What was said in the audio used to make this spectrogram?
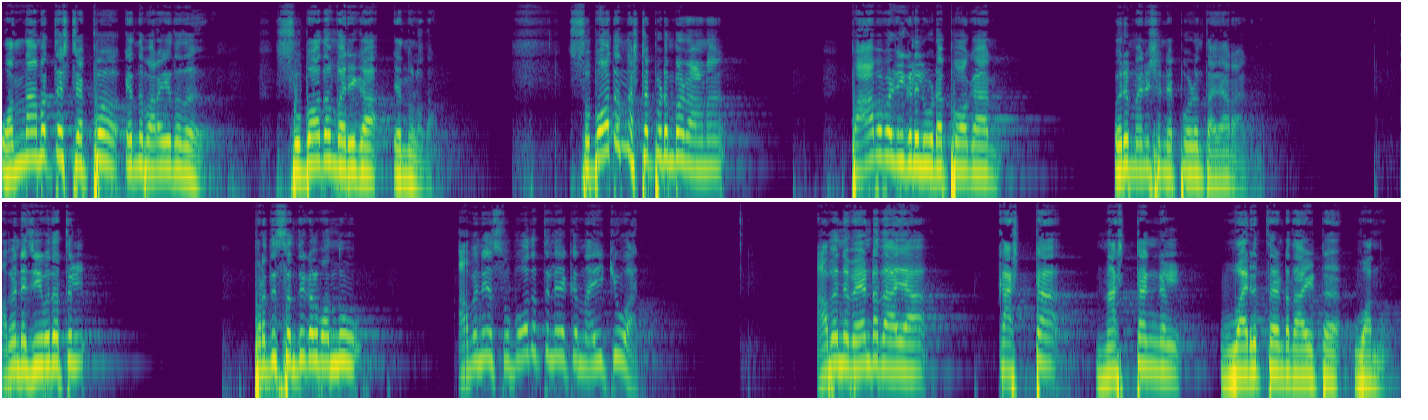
ഒന്നാമത്തെ സ്റ്റെപ്പ് എന്ന് പറയുന്നത് സുബോധം വരിക എന്നുള്ളതാണ്. സുബോധം നഷ്ടപ്പെടുമ്പോഴാണ് പാപവഴികളിലൂടെ പോകാൻ ഒരു മനുഷ്യൻ എപ്പോഴും തയ്യാറാകുന്നത് അവന്റെ ജീവിതത്തിൽ പ്രതിസന്ധികൾ വന്നു. അവനെ സുബോധത്തിലേക്ക് നയിക്കുവാൻ അവന് വേണ്ടതായ കഷ്ട നഷ്ടങ്ങൾ വരുത്തേണ്ടതായിട്ട് വന്നു.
